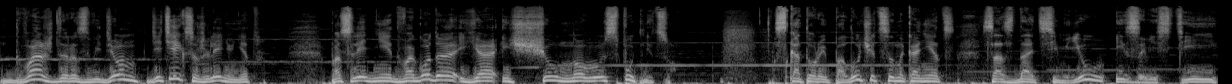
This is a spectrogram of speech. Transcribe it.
дважды разведен, детей, к сожалению, нет. Последние два года я ищу новую спутницу, с которой получится, наконец, создать семью и завести.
